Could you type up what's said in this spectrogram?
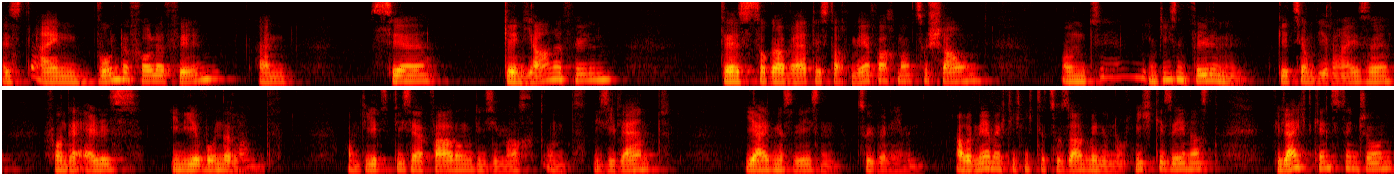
Ist ein wundervoller Film, ein sehr genialer Film, der es sogar wert ist, auch mehrfach mal zu schauen. Und in diesem Film geht es ja um die Reise von der Alice in ihr Wunderland. Und jetzt diese Erfahrung, die sie macht und wie sie lernt, ihr eigenes Wesen zu übernehmen. Aber mehr möchte ich nicht dazu sagen, wenn du ihn noch nicht gesehen hast. Vielleicht kennst du ihn schon,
